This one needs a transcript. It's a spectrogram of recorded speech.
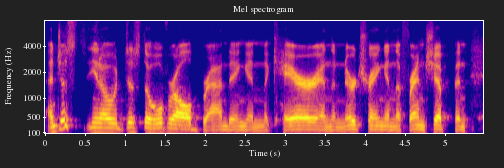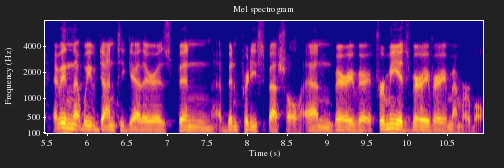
and just you know just the overall branding and the care and the nurturing and the friendship and everything that we've done together has been been pretty special and very very for me it's very very memorable.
